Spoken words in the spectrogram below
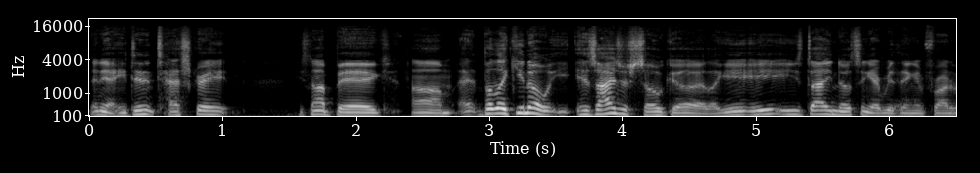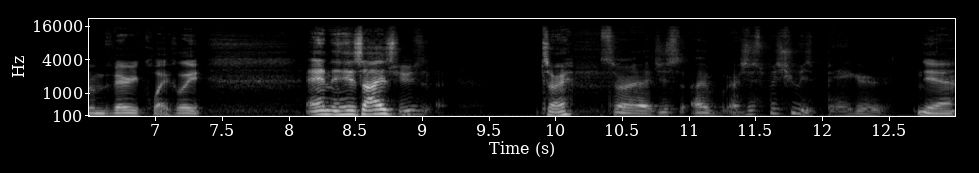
then yeah, he didn't test great. He's not big, um, but like you know, his eyes are so good. Like he, he- he's diagnosing everything in front of him very quickly, and his eyes. Was- Sorry. sorry, I just I, I just wish he was bigger. Yeah,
